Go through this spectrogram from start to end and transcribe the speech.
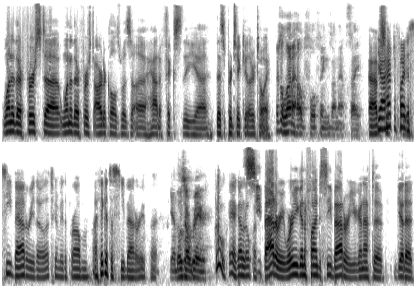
one of their first uh, one of their first articles was uh, how to fix the uh, this particular toy. There's a lot of helpful things on that site. Absolutely. Yeah, I have to find a C battery though. That's gonna be the problem. I think it's a C battery, but Yeah, those are rare. ooh, hey, I got it open. C battery. Where are you going to find a C battery? You're going to have to get a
